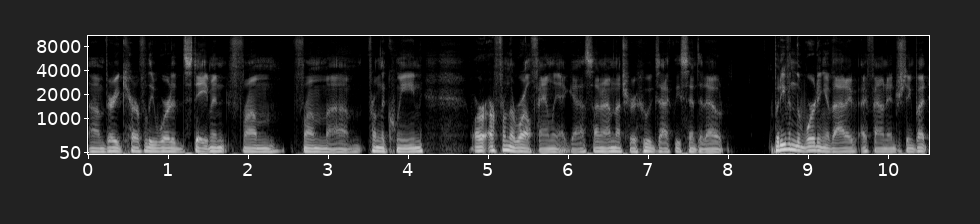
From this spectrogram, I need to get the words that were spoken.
um, very carefully worded statement from from um, from the Queen or, or from the royal family, I guess. I am not sure who exactly sent it out, but even the wording of that I, I found interesting. But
